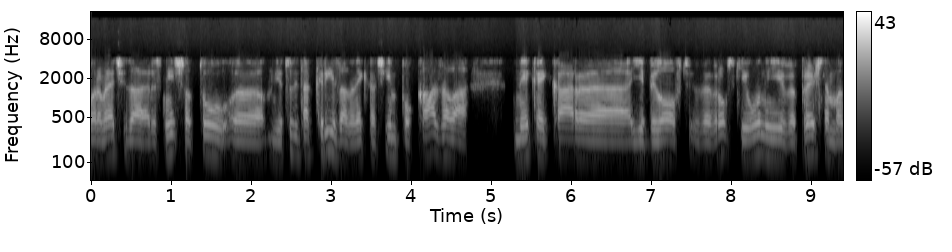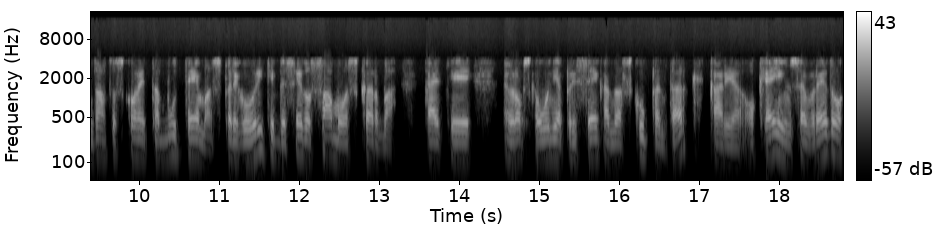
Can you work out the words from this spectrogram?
moram reči, da resnično tu eh, je tudi ta kriza na nek način pokazala, nekaj, kar eh, je bilo v Evropski uniji v prejšnjem mandatu skoraj tabu tema, spregovoriti besedo samo skrba, kajti Evropska unija prisega na skupen trg, kar je ok in vse v redu,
